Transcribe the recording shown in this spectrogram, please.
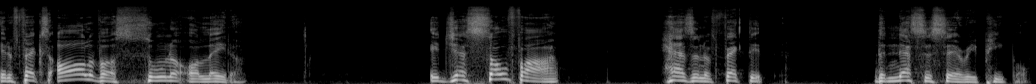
it affects all of us sooner or later. It just so far hasn't affected the necessary people.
